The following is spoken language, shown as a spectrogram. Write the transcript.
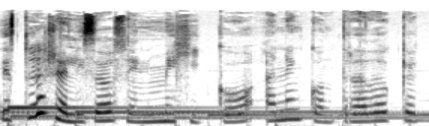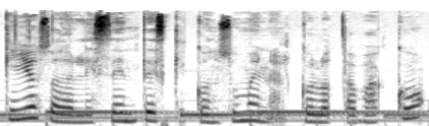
Estudios realizados en México han encontrado que aquellos adolescentes que consumen alcohol o tabaco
